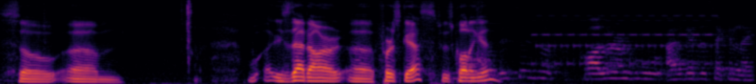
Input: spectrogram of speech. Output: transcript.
So um, is that our uh, first guest who's calling in? This is a caller who I'll get the second line.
